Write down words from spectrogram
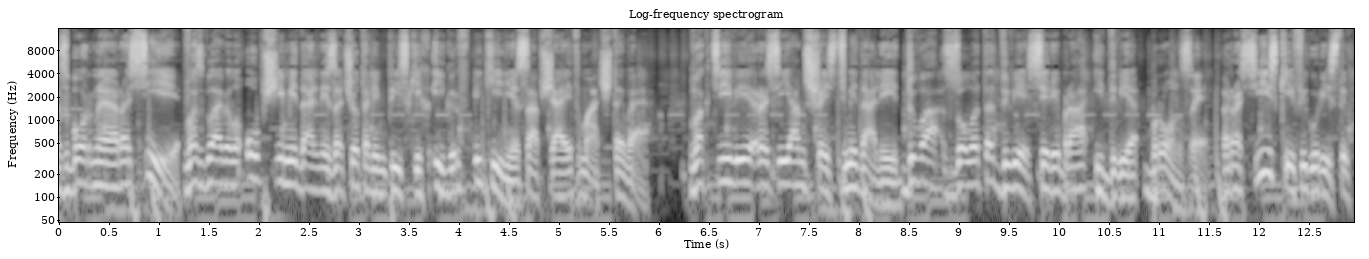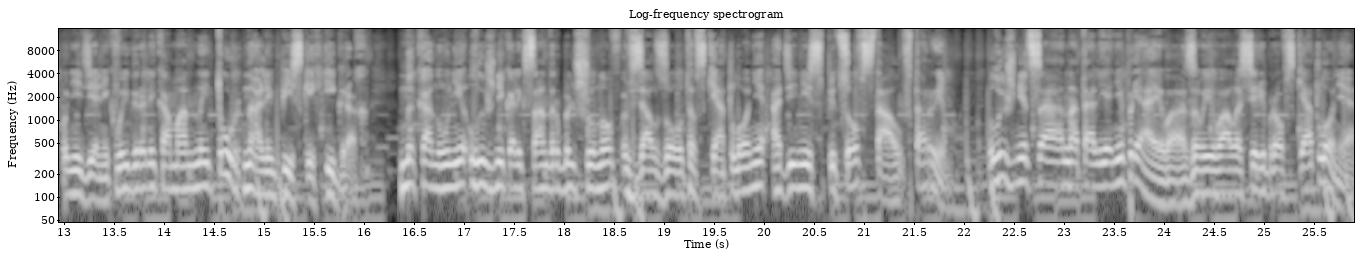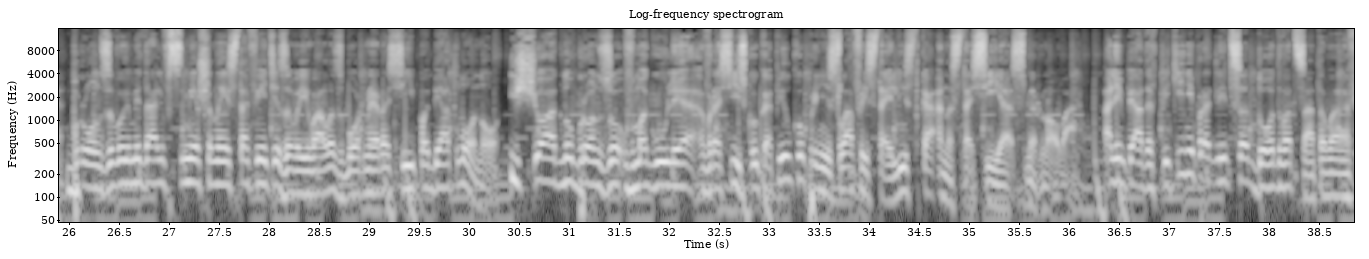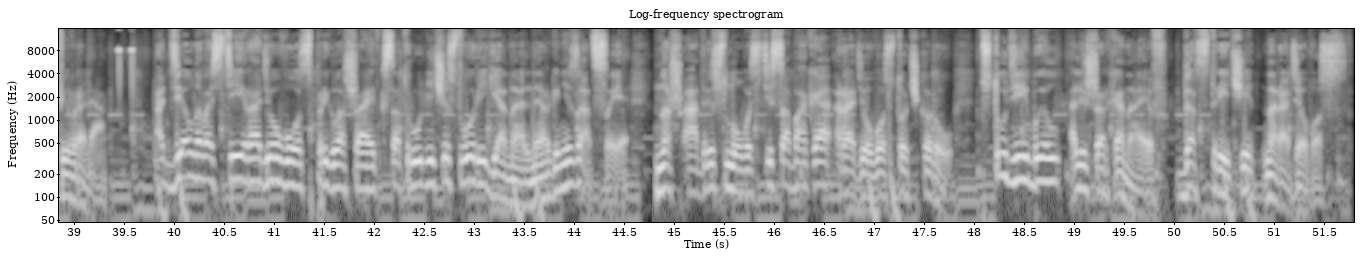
Сборная России возглавила общий медальный зачет Олимпийских игр в Пекине, сообщает Матч ТВ. В активе россиян 6 медалей. 2 золота, 2 серебра и 2 бронзы. Российские фигуристы в понедельник выиграли командный тур на Олимпийских играх. Накануне лыжник Александр Большунов взял золото в скиатлоне, а Денис Спецов стал вторым. Лыжница Наталья Непряева завоевала серебро в скиатлоне. Бронзовую медаль в смешанной эстафете завоевала сборная России по биатлону. Еще одну бронзу в Магуле в российскую копилку принесла фристайлистка Анастасия Смирнова. Олимпиада в Пекине продлится до 20 февраля. Отдел новостей «Радио ВОЗ» приглашает к сотрудничеству региональной организации. Наш адрес новости собака радиовоз.ру. В студии был Алишер Канаев. До встречи на «Радио ВОЗ».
